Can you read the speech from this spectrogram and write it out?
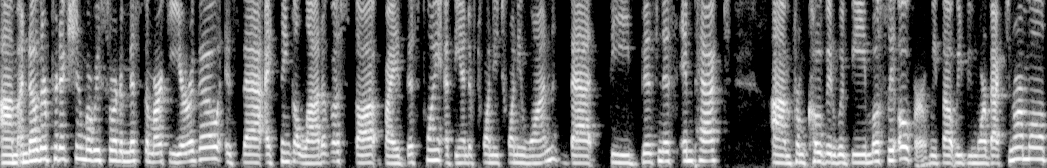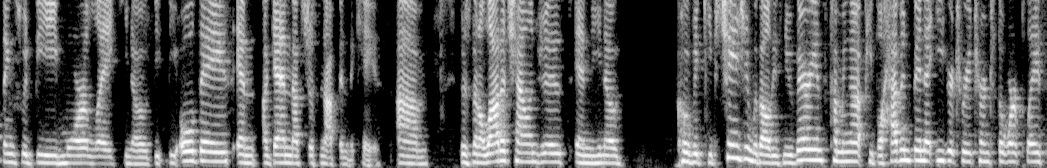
Um, another prediction where we sort of missed the mark a year ago is that I think a lot of us thought by this point at the end of 2021 that the business impact um, from COVID would be mostly over. We thought we'd be more back to normal. Things would be more like, you know, the, the old days. And again, that's just not been the case. Um, there's been a lot of challenges and you know covid keeps changing with all these new variants coming up people haven't been eager to return to the workplace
